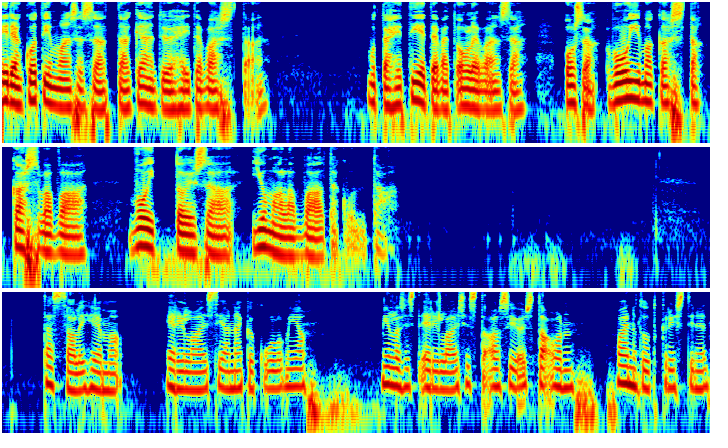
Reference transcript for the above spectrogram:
heidän kotimaansa saattaa kääntyä heitä vastaan, mutta he tietävät olevansa osa voimakasta, kasvavaa, voittoisaa Jumalan valtakuntaa. Tässä oli hieman erilaisia näkökulmia. Millaisista erilaisista asioista on vainotut kristinyt,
